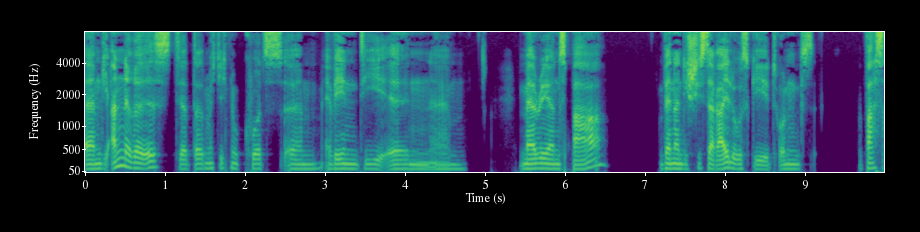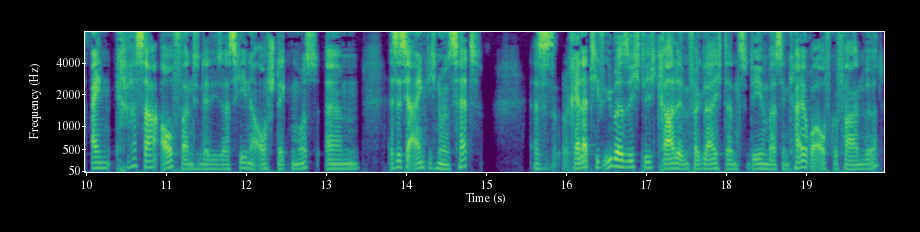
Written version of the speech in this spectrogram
Ähm, die andere ist, da, da möchte ich nur kurz ähm, erwähnen, die in ähm, Marions Bar, wenn dann die Schießerei losgeht und was ein krasser Aufwand hinter dieser Szene auch stecken muss. Ähm, es ist ja eigentlich nur ein Set. Es ist relativ übersichtlich, gerade im Vergleich dann zu dem, was in Kairo aufgefahren wird.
